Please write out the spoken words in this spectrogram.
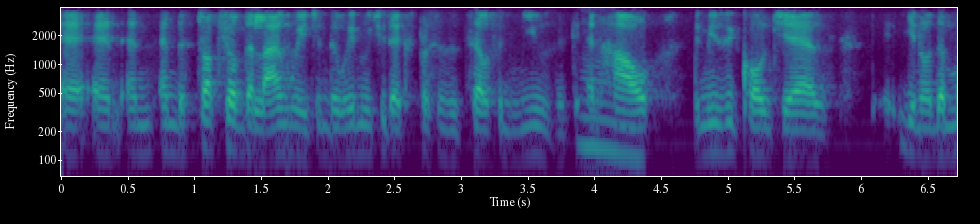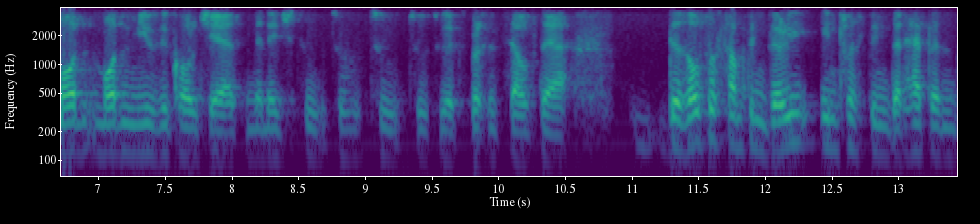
uh, and, and, and the structure of the language and the way in which it expresses itself in music and mm. how the music called jazz, you know, the modern, modern music called jazz managed to, to, to, to, to express itself there. There's also something very interesting that happens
